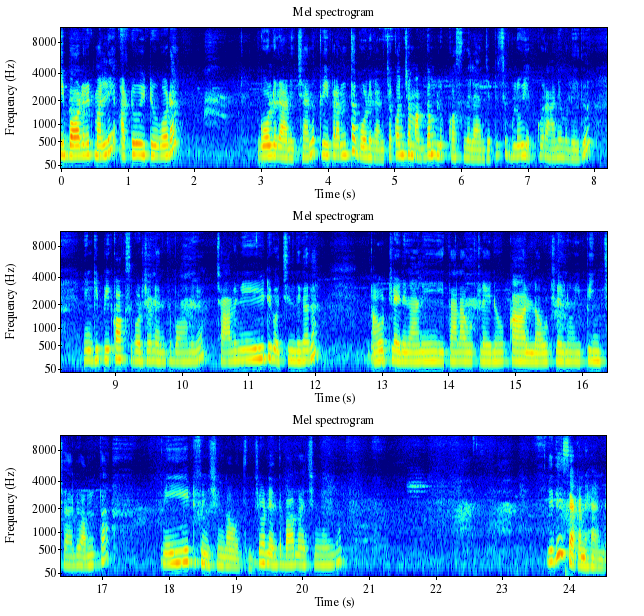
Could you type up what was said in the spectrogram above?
ఈ బార్డర్కి మళ్ళీ అటు ఇటు కూడా గోల్డ్ రానిచ్చాను. క్రీపర్ అంతా గోల్డ్ రానిచ్చా. కొంచెం మగ్గం లుక్ వస్తుందిలే అని చెప్పేసి బ్లూ ఎక్కువ రానివ్వలేదు. ఇంక ఈ పీకాక్స్ కూడా చూడండి ఎంత బాగున్నాయో. చాలా నీట్గా వచ్చింది కదా. అవుట్లైన్ కానీ ఈ తల అవుట్లైను కాళ్ళు అవుట్లైను ఈ పించాలు అంతా నీట్ ఫినిషింగ్గా వచ్చింది చూడండి ఎంత బాగా మ్యాచింగ్ అయిందో. ఇది సెకండ్ హ్యాండ్.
